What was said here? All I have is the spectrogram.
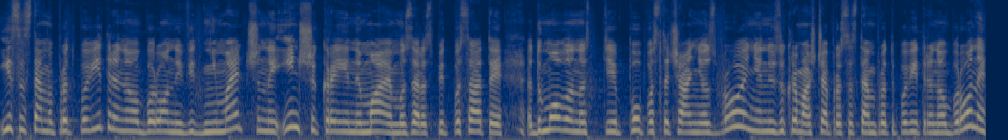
і системи протиповітряної оборони від Німеччини. Інші країни маємо зараз підписати домовленості по постачанню озброєння. Ну і зокрема ще про систему протиповітряної оборони.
